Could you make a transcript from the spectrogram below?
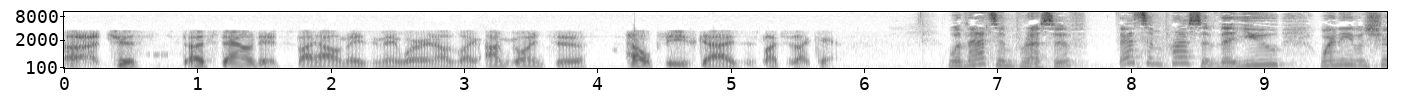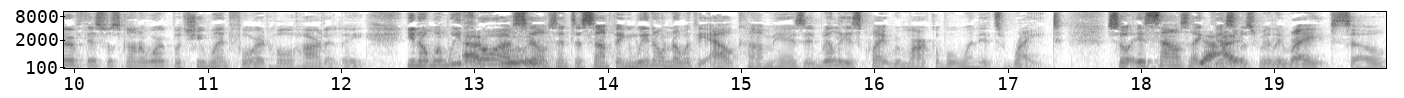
uh, just astounded by how amazing they were, and I was like, I'm going to help these guys as much as I can. Well, that's impressive. That's impressive that you weren't even sure if this was going to work, but you went for it wholeheartedly. You know, when we throw Absolutely. ourselves into something and we don't know what the outcome is, it really is quite remarkable when it's right. So it sounds like Yeah, this I- was really right. So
